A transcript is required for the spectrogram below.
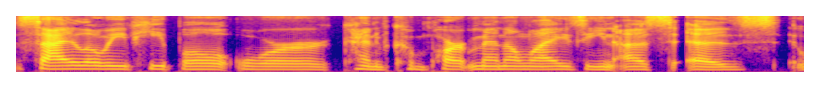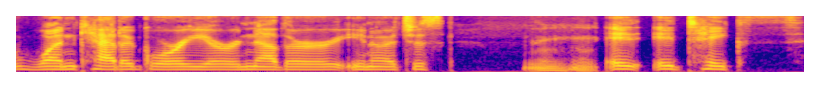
siloing people or kind of compartmentalizing us as one category or another. You know, it just hmm it, it takes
